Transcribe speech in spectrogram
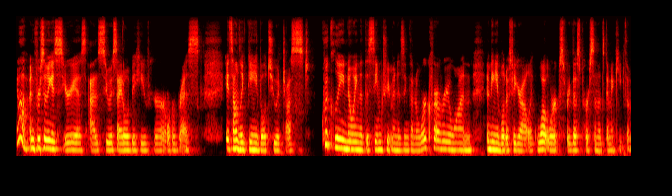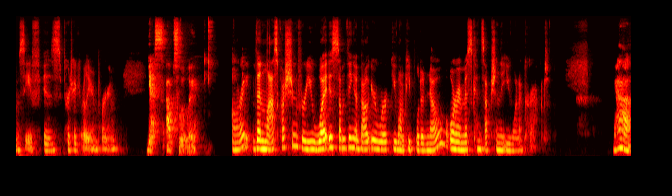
Yeah. And for something as serious as suicidal behavior or risk, it sounds like being able to adjust quickly, knowing that the same treatment isn't going to work for everyone, and being able to figure out like what works for this person that's going to keep them safe is particularly important. Yes, absolutely. All right. Then, last question for you What is something about your work you want people to know or a misconception that you want to correct? Yeah,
